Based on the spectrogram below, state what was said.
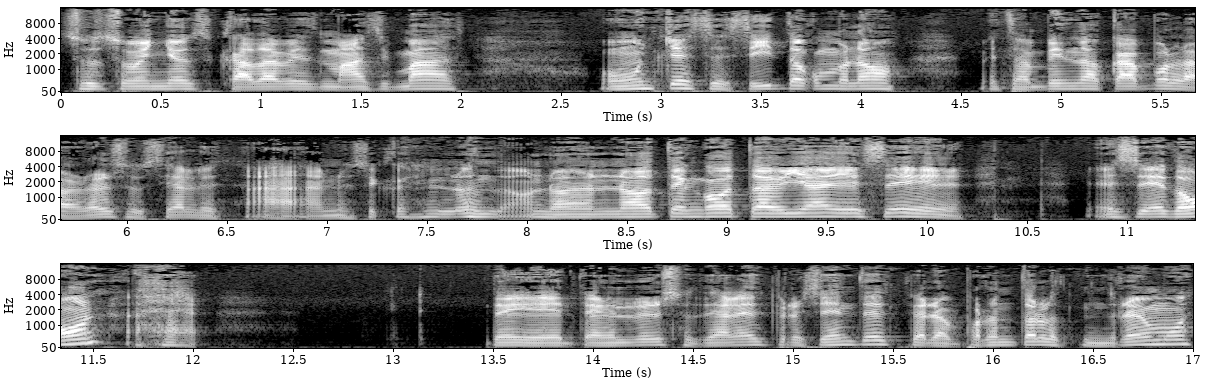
sus sueños cada vez más y más. Un chestecito, como no, me están viendo acá por las redes sociales. Ah, no sé qué, no, no, no tengo todavía ese, ese don de tener redes sociales presentes, pero pronto lo tendremos.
